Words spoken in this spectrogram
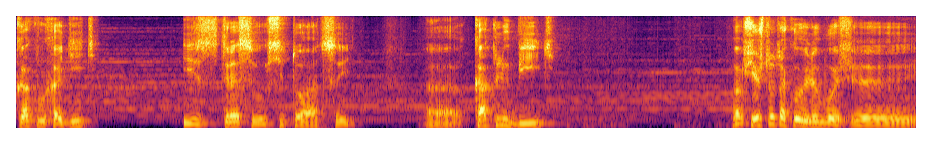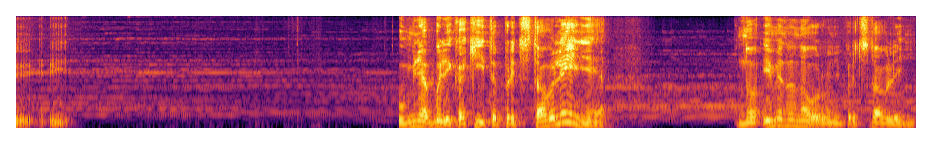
как выходить из стрессовых ситуаций, э, как любить. Вообще, что такое любовь? У меня были какие-то представления, но именно на уровне представлений.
